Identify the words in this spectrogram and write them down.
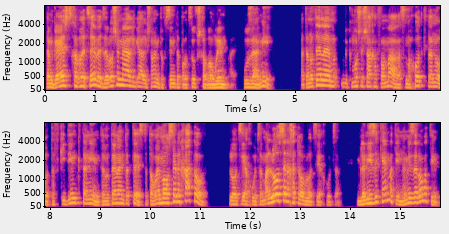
אתה מגייס חברי צוות, זה לא שמהרגע הראשון הם תופסים את הפרצוף שלך ואומרים, הוא זה אני. אתה נותן להם, כמו ששחף אמר, הסמכות קטנות, תפקידים קטנים, אתה נותן להם את הטסט, אתה רואה מה עושה לך טוב להוציא החוצה, מה לא עושה לך טוב להוציא החוצה. למי זה כן מתאים, למי זה לא מתאים.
